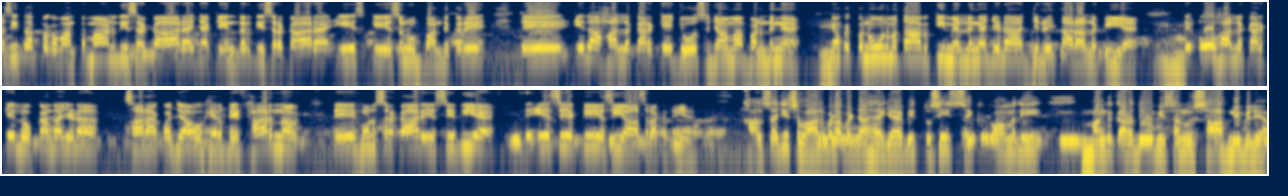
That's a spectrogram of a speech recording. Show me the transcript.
ਅਸੀਂ ਤਾਂ ਭਗਵੰਤ ਮਾਨ ਦੀ ਸਰਕਾਰ ਹੈ ਜਾਂ ਕੇਂਦਰ ਦੀ ਸਰਕਾਰ ਹੈ ਇਸ ਕੇਸ ਨੂੰ ਬੰਦ ਕਰੇ ਤੇ ਇਹਦਾ ਹੱਲ ਕਰਕੇ ਜੋ ਸਜ਼ਾਵਾਂ ਬਣਦੀਆਂ ਕਿਉਂਕਿ ਕਾਨੂੰਨ ਮੁਤਾਬਕ ਹੀ ਮਿਲਣੀਆਂ ਜਿਹੜਾ ਜਿਹੜੀ ਧਾਰਾ ਲੱਗੀ ਹੈ। ਤੇ ਉਹ ਹੱਲ ਕਰਕੇ ਲੋਕਾਂ ਦਾ ਜਿਹੜਾ ਸਾਰਾ ਕੁਝ ਆ, ਉਹ ਹਿਰਦੇ ਠਾਰਨ ਤੇ ਹੁਣ ਸਰਕਾਰ ਇਸੇ ਦੀ ਹੈ ਤੇ ਇਸੇ ਅੱਗੇ ਅਸੀਂ ਆਸ ਰੱਖਦੇ ਹਾਂ। ਖਾਲਸਾ ਜੀ, ਸਵਾਲ ਬੜਾ ਵੱਡਾ ਹੈਗਾ ਵੀ ਤੁਸੀਂ ਸਿੱਖ ਕੌਮ ਦੀ ਮੰਗ ਕਰਦੇ ਹੋ ਵੀ ਸਾਨੂੰ ਸਾਫ਼ ਨਹੀਂ ਮਿਲਿਆ।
